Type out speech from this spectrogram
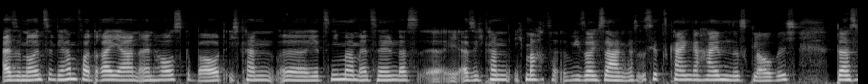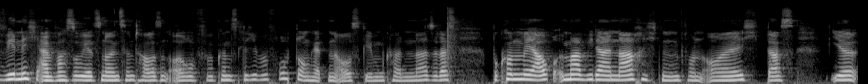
also 19, wir haben vor drei Jahren ein Haus gebaut. Ich kann äh, jetzt niemandem erzählen, dass, äh, also ich kann, ich mache, wie soll ich sagen, es ist jetzt kein Geheimnis, glaube ich, dass wir nicht einfach so jetzt 19.000 Euro für künstliche Befruchtung hätten ausgeben können. Also das bekommen wir ja auch immer wieder in Nachrichten von euch, dass ihr,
